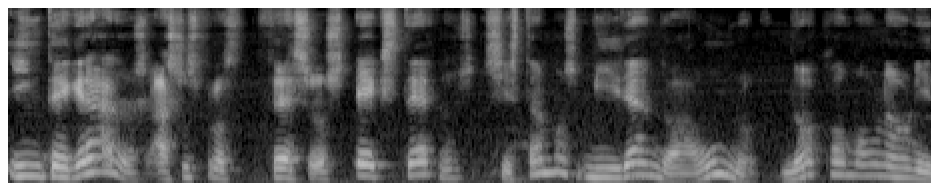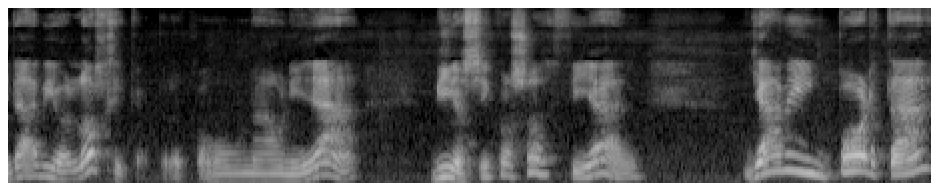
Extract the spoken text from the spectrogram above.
integrados a sus procesos externos, si estamos mirando a uno no como una unidad biológica, pero como una unidad biopsicosocial, ya me importa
